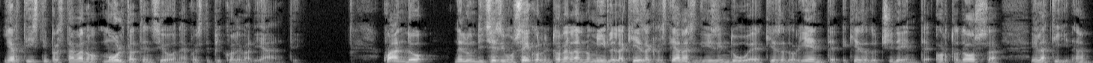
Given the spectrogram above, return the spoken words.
gli artisti prestavano molta attenzione a queste piccole varianti. Quando nell'undicesimo secolo, intorno all'anno 1000, la Chiesa cristiana si divise in due, Chiesa d'Oriente e Chiesa d'Occidente, ortodossa e latina,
